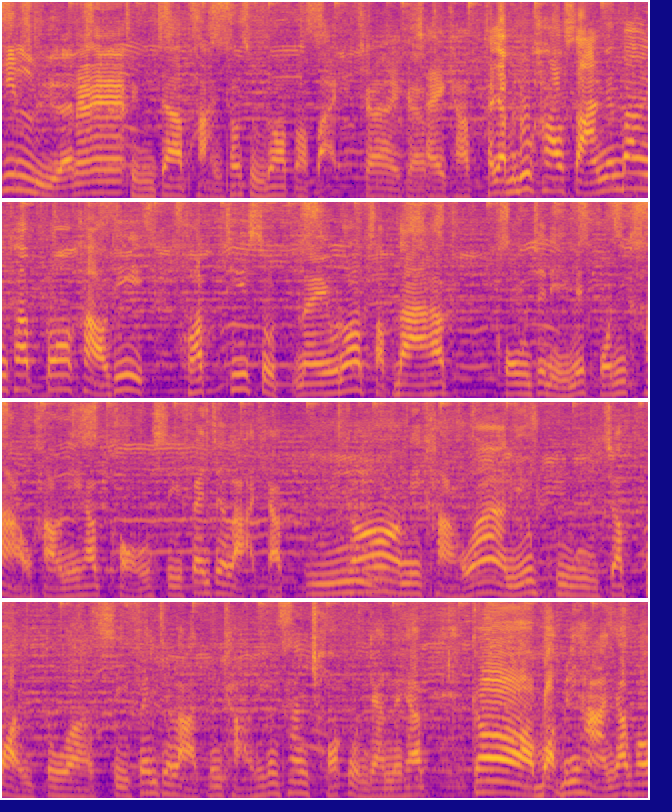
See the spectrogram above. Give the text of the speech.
ที่เหลือนะฮะ ถึงจะผ่านเข้าสู่รอบต่อไป ใช่ครับ ใช่ครับขยับมาดูข่าวสารกันบ้างครับ ก็ข่าวที่ฮอตที่สุดในรอบสัปดาห์ครับ คงจะหนีไม่พ้นข่าวข่าวนี้ครับของซีเฟนเจอราร์ดครับ ก็มีข่าวว่าลิเวอร์พูลจะปล่อยตัวซีเฟนเจอราร์ดเป็นข่าวที่ค่อนข้างช็อกเหมือนกันนะครับ ก็บอร์ดบริหารครับเขา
